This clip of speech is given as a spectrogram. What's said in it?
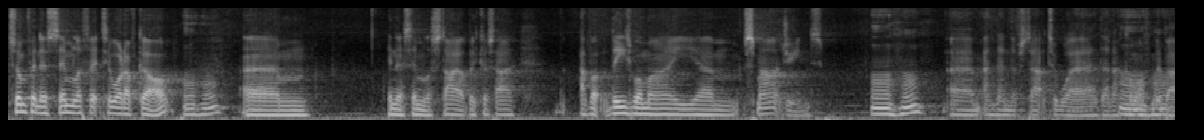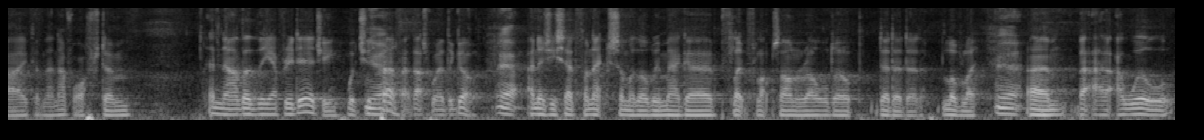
something a similar fit to what I've got. Mm-hmm. Um, in a similar style because I, I've got, these were my um, smart jeans. Mm-hmm. Um, and then they've started to wear. Then I come off my bike, and then I've washed them. And now they're the everyday jean, which is Yeah. perfect. That's where they go. Yeah. And as you said, for next summer they'll be mega flip flops on, rolled up, da da da, lovely. Yeah. Um, but I, I will,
